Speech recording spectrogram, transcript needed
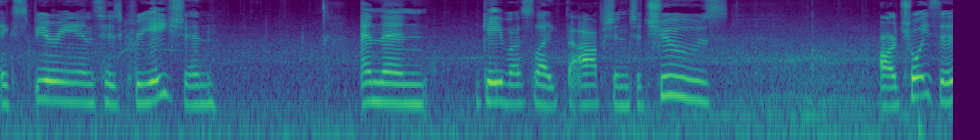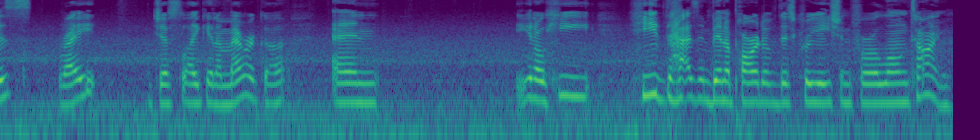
experience his creation and then gave us like the option to choose our choices, right? Just like in America and you know he he hasn't been a part of this creation for a long time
